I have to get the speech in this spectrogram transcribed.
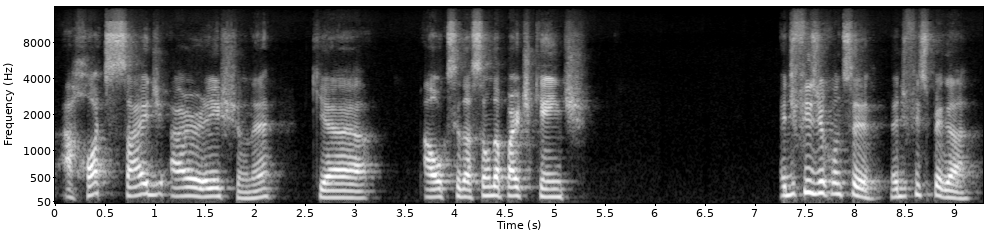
a hot side aeration, né? Que é a, a oxidação da parte quente. É difícil de acontecer, é difícil pegar.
